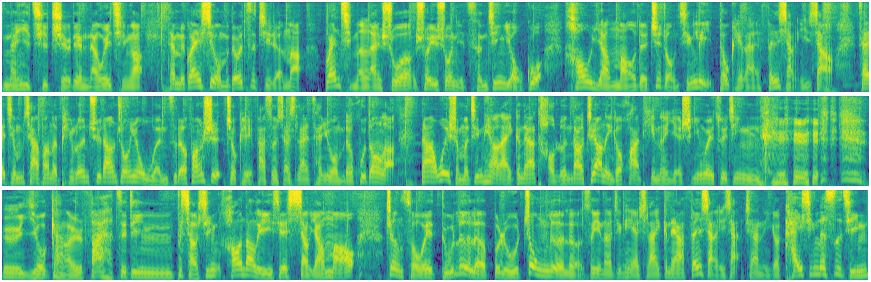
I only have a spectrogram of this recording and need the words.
难以启齿，有点难为情啊，但没关系，我们都是自己人嘛，关起门来说说。据说你曾经有过薅羊毛的这种经历，都可以来分享一下，在节目下方的评论区当中，用文字的方式就可以发送消息来参与我们的互动了。那为什么今天要来跟大家讨论到这样的一个话题呢？也是因为最近呃有感而发呀，最近不小心薅到了一些小羊毛。正所谓独乐乐不如众乐乐，所以呢，今天也是来跟大家分享一下这样的一个开心的事情。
